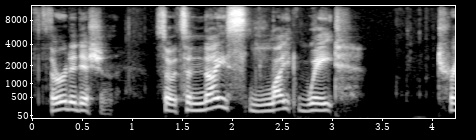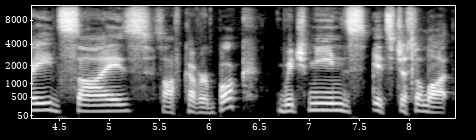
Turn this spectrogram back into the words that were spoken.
third edition. So it's a nice, lightweight trade size softcover book, which means it's just a lot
